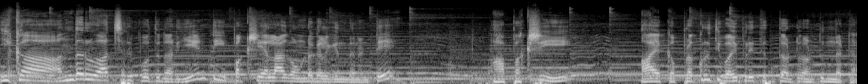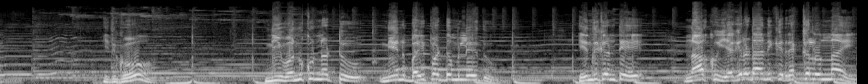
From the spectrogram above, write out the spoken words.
ఇక అందరూ ఆశ్చర్యపోతున్నారు ఏంటి ఈ పక్షి ఎలాగా ఉండగలిగిందనంటే ఆ పక్షి ఆ యొక్క ప్రకృతి వైపరీత్యంతో అంటుందట. ఇదిగో నీవనుకున్నట్టు నేను భయపడ్డం లేదు. ఎందుకంటే నాకు ఎగరడానికి రెక్కలున్నాయి.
